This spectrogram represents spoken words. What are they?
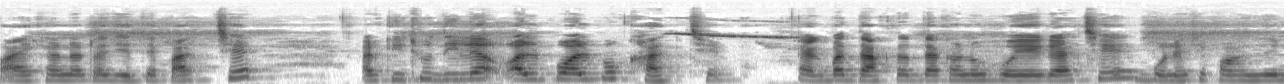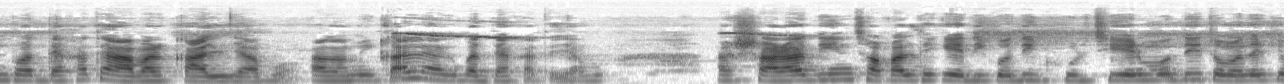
পায়খানাটা যেতে পারছে, আর কিছু দিলে অল্প অল্প খাচ্ছে। একবার ডাক্তার দেখানো হয়ে গেছে, বলেছে পাঁচ দিন পর দেখাতে, আবার কাল যাব, আগামীকাল একবার দেখাতে যাব। আর সারা দিন সকাল থেকে এদিক ওদিক ঘুরছি, এর মধ্যেই তোমাদেরকে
